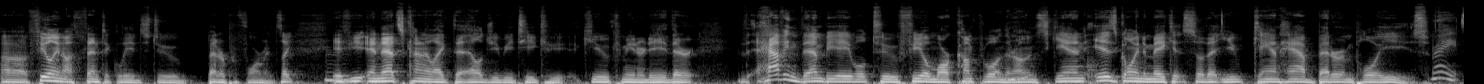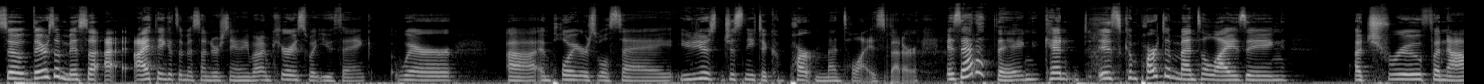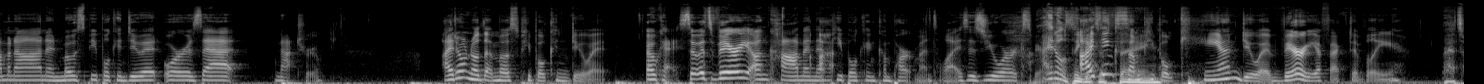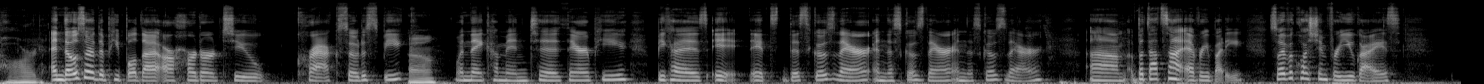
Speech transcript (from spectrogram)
uh, feeling authentic leads to better performance. Like if you, and that's kind of like the LGBTQ community. They're having them be able to feel more comfortable in their own skin is going to make it so that you can have better employees. Right. So there's a mis. I, I think it's a misunderstanding, but I'm curious what you think. Where uh, employers will say you just just need to compartmentalize better. Is that a thing? Can is compartmentalizing a true phenomenon and most people can do it, or is that not true? I don't know that most people can do it. Okay, so it's very uncommon that people can compartmentalize. Is your experience? I don't think. I It's a think some people can do it very effectively. That's hard. And those are the people that are harder to crack, so to speak, Oh. when they come into therapy because it it's this goes there and this goes there and this goes there. Um, but that's not everybody. So I have a question for you guys.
